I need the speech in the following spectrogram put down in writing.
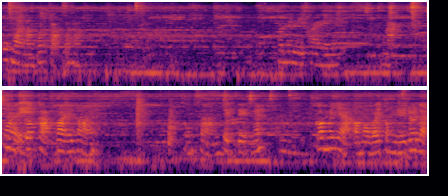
ลูกมานางก็กลับแล้วค่ะถ้าไม่มีใคร นัดใช่ก็กลับไวหน่อย สงสารเด็กๆนะอืมก็ไม่อยากเอามาไว้ตรงนี้ด้วยแหละ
